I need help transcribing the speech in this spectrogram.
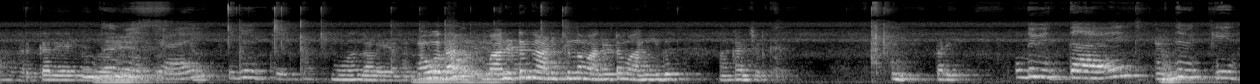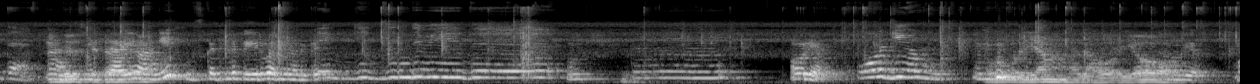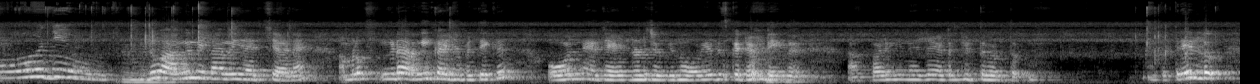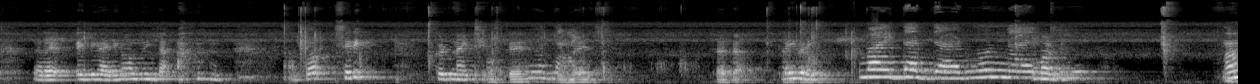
ആർക്കറിയാം മൂന്നും കളയാണ്. ഓ അതാ മാനിട്ടം കാണിക്കുന്ന മാനിട്ടം വാങ്ങിയത്. ആ കാണിച്ചെടുക്ക പറയും മിഠായി വാങ്ങി ബിസ്ക്കറ്റിന്റെ പേര് പറഞ്ഞു കൊടുക്ക. ഓറിയോ ഇത് വാങ്ങുന്നില്ല എന്ന് വിചാരിച്ചാണ്. നമ്മൾ ഇങ്ങോട്ട് ഇറങ്ങി കഴിഞ്ഞപ്പോഴത്തേക്ക് ഓനെ ചേട്ടനോട് ചോദിക്കുന്നു ഓറിയോ ബിസ്ക്കറ്റ് എവിടെയെന്ന്? അപ്പോൾ ഇങ്ങനെ ചേട്ടൻ എടുത്ത് കൊടുത്തു. അപ്പൊ ഇത്രയേ ഉള്ളൂ. വേറെ വലിയ കാര്യങ്ങളൊന്നുമില്ല. അപ്പോൾ ശരി. Good night okay good night tata bye bye ആ.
